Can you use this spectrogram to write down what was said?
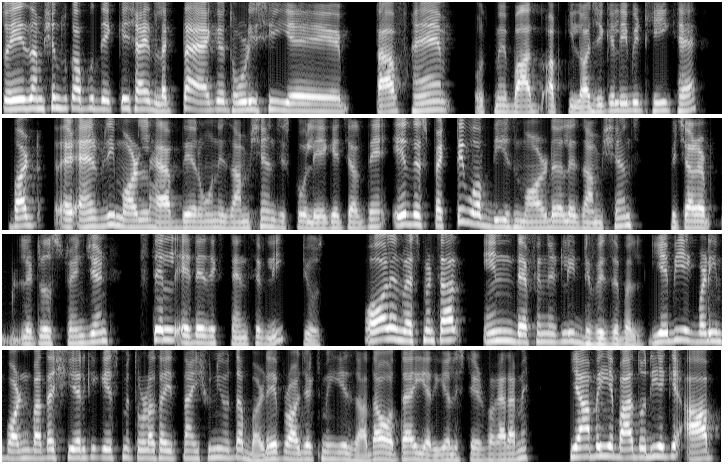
तो ये एजम्पन को आपको देख के शायद लगता है कि थोड़ी सी ये टफ हैं, उसमें बात आपकी लॉजिकली भी ठीक है but every model have their own assumption जिसको लेके चलते हैं। Irrespective of these model assumptions which are little stringent still it is extensively use all investments are indefinitely divisible ये भी एक बड़ी इंपॉर्टेंट बात है। शेयर के केस में थोड़ा सा इतना इशू नहीं होता। बड़े प्रोजेक्ट में ये ज़्यादा होता है, या रियल इस्टेट वगैरह में। यहाँ पे ये बात हो रही है कि आप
